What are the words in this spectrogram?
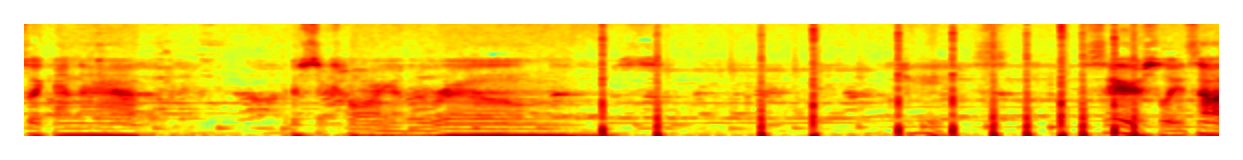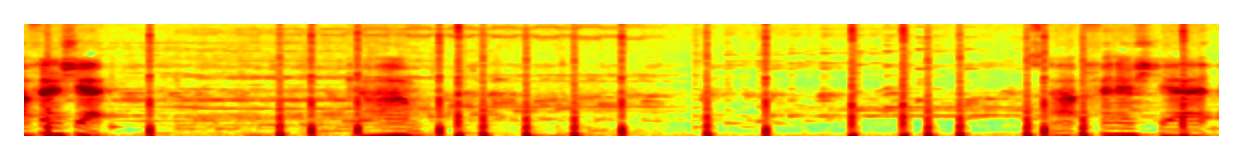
Looks like I have just exploring other rooms. Jeez. Seriously, it's not finished yet. Go home. It's not finished yet.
